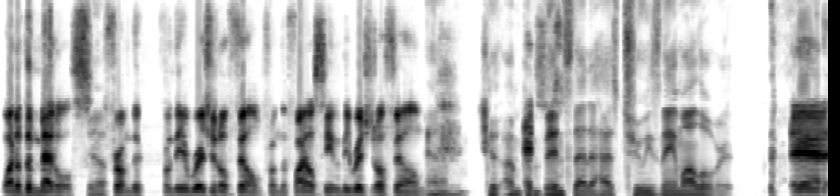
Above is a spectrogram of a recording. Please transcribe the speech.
one of the medals Yep. from the from the original film, from the final scene of the original film. And I'm, I'm convinced that it has Chewie's name all over it. And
